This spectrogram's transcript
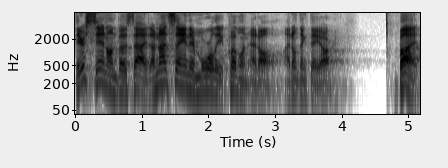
there's sin on both sides. I'm not saying they're morally equivalent at all. I don't think they are. But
